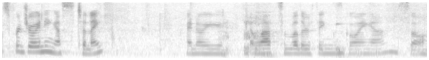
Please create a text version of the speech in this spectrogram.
thanks for joining us tonight. I know you got lots of other things going on, so.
